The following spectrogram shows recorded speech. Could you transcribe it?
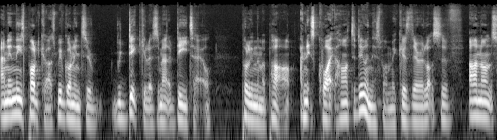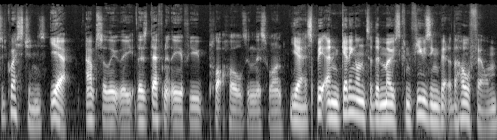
And in these podcasts, we've gone into ridiculous amount of detail, pulling them apart, and it's quite hard to do in this one because there are lots of unanswered questions. Yeah, absolutely. There's definitely a few plot holes in this one. Yeah, spe- and getting on to the most confusing bit of the whole film,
